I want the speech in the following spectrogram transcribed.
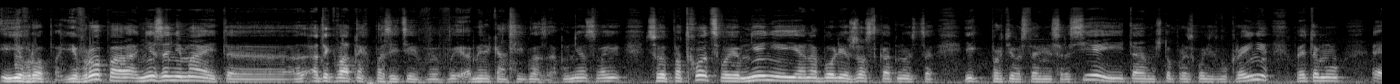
и Европа. Европа не занимает э, адекватных позиций в, в американских глазах. У нее свой, свой подход, свое мнение, и она более жестко относится и к противостоянию с Россией, и там, что происходит в Украине. Поэтому э,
